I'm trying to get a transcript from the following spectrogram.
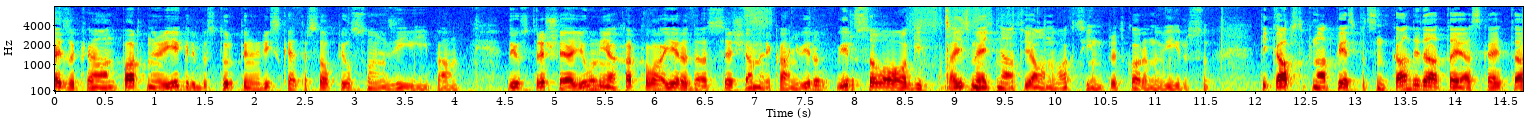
aizakāna partneru iegribas turpina riskēt ar savu pilsoņu dzīvībām. 23. jūnijā Harkovā ieradās seši amerikāņu viru, virusologi, lai izmēģinātu jaunu vakcīnu pret koronavīrusu. Tika apstiprināti 15 kandidāti, tajā skaitā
